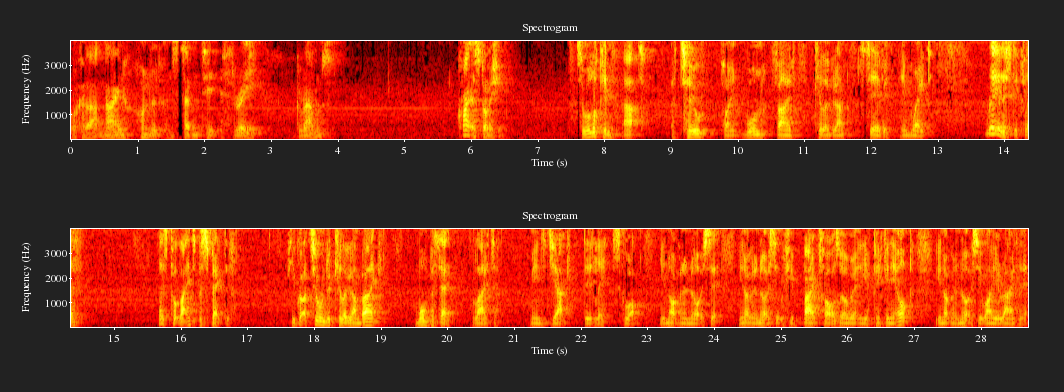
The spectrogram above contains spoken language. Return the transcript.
Look at that 973 grams. Quite astonishing. So we're looking at a 2.15 kilogram saving in weight. Realistically let's put that into perspective. If you've got a 200 kilogram bike 1% lighter means jack diddly squat you're not going to notice it. You're not going to notice it if your bike falls over and you're picking it up. You're not going to notice it while you're riding it.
